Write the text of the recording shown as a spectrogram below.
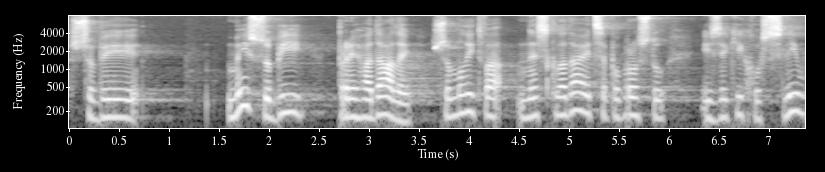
щоб ми собі пригадали, що молитва не складається попросту із якихось слів,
